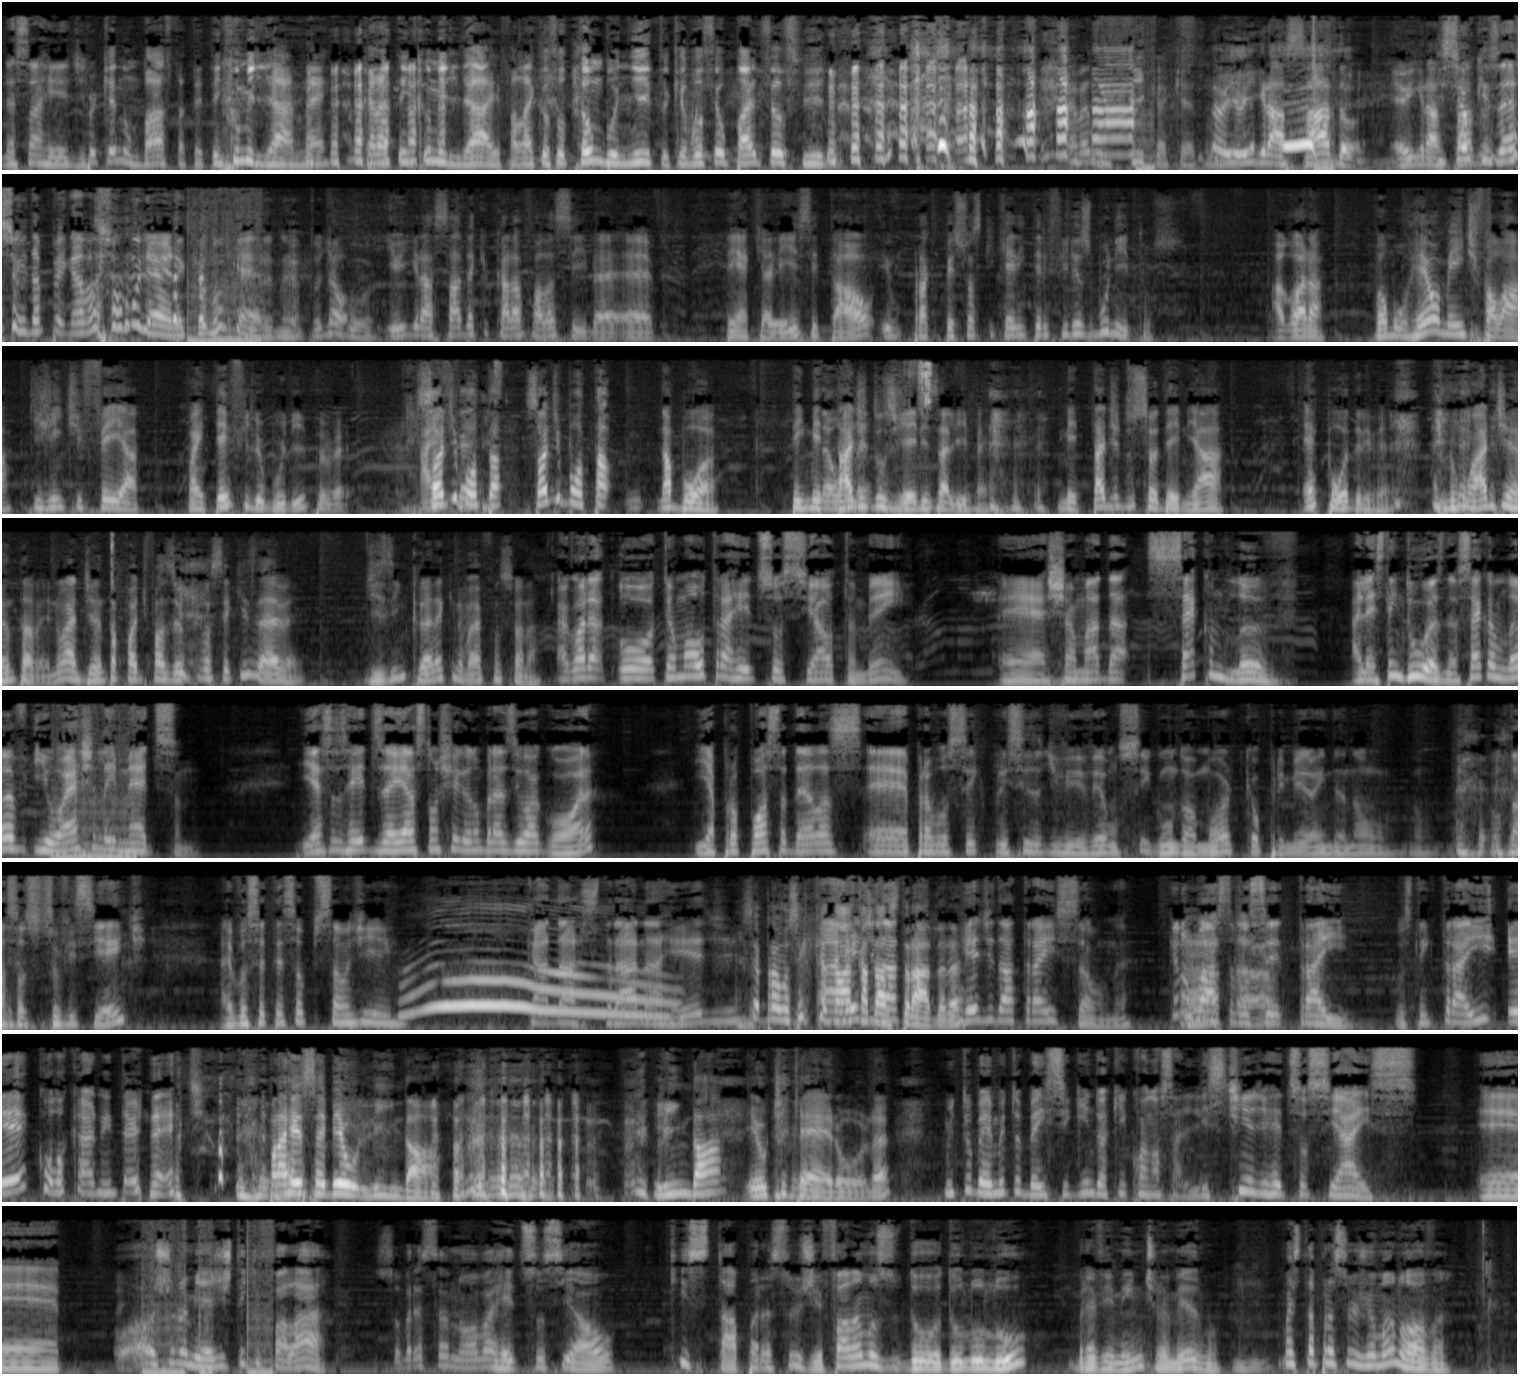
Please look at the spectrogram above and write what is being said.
dessa rede. Porque não basta ter, tem que humilhar, né? O cara tem que humilhar e falar que eu sou tão bonito que eu vou ser o pai de seus filhos. o cara não fica quieto. Não, né? e o engraçado, é o E engraçado. se eu quisesse, eu ainda pegava a sua mulher, né? Que eu não quero, né? Eu tô de Não, boa. e o engraçado é que o cara fala assim, né? é, tem aqui a lista e tal, e para pessoas que querem ter filhos bonitos. Agora, vamos realmente falar que gente feia vai ter filho bonito, velho? Só de fica- botar, só de botar, na boa, tem Não, metade né? dos genes ali, velho. metade do seu DNA é podre, velho. Não adianta, velho. Não adianta, pode fazer o que você quiser, velho. Desencana que não vai funcionar. Agora, ô, tem uma outra rede social também, é, chamada Second Love. Aliás, tem duas, né? O Second Love e o Ashley Madison. E essas redes aí, elas estão chegando no Brasil agora. E a proposta delas é pra você que precisa de viver um segundo amor, porque o primeiro ainda não, não, não tá su- suficiente. Aí você tem essa opção de cadastrar na rede. Isso é pra você que quer A dar uma rede da- cadastrada, né? Rede da traição, né? Porque não Ah, basta tá. você trair. Você tem que trair e colocar na internet. pra receber o Linda. Linda, eu te quero, né? muito bem, muito bem. Seguindo aqui com a nossa listinha de redes sociais. É. Ô, Xunami, a gente tem que falar sobre essa nova rede social que está para surgir. Falamos do, do Lulu, brevemente, não é mesmo? Uhum. Mas está para surgir uma nova.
